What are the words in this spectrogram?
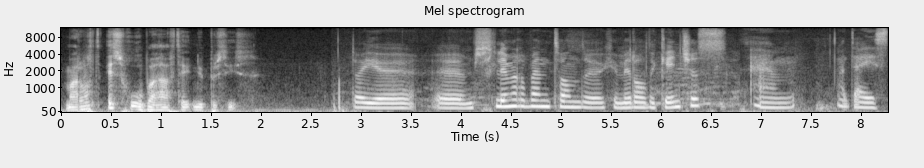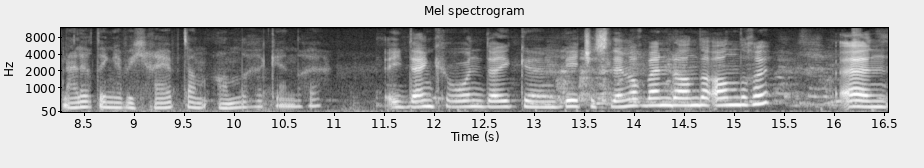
Maar wat is hoogbegaafdheid nu precies? Dat je ehm, slimmer bent dan de gemiddelde kindjes. Ehm, dat je sneller dingen begrijpt dan andere kinderen. Ik denk gewoon dat ik een beetje slimmer ben dan de anderen. En,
